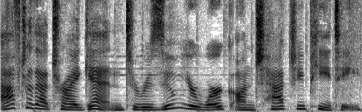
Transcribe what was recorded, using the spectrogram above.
After that, try again to resume your work on ChatGPT.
